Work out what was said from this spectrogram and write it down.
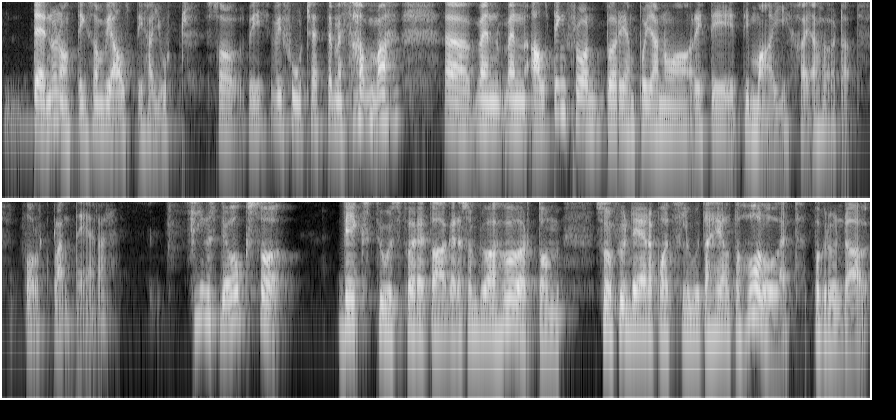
det är nog någonting som vi alltid har gjort. Så vi, vi fortsätter med samma. Eh, men, men allting från början på januari till, till maj har jag hört att folk planterar. Finns det också växthusföretagare som du har hört om som funderar på att sluta helt och hållet på grund av,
